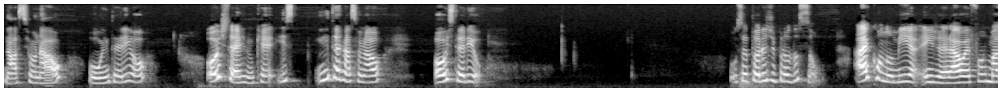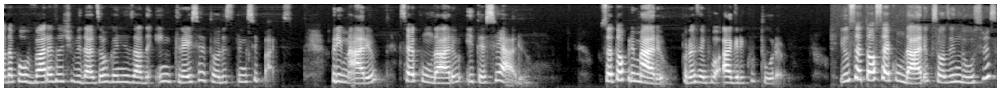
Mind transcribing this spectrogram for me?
nacional ou interior, ou externo, que é internacional ou exterior os setores de produção. A economia, em geral, é formada por várias atividades organizadas em três setores principais: primário, secundário e terciário. O setor primário, por exemplo, a agricultura. E o setor secundário, que são as indústrias,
